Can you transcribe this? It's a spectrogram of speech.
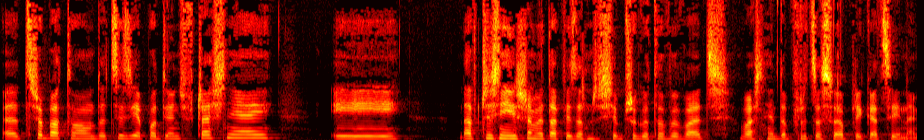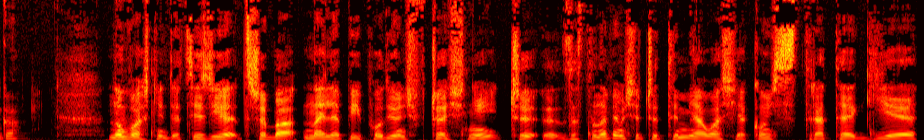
e, trzeba tą decyzję podjąć wcześniej i na wcześniejszym etapie zacząć się przygotowywać właśnie do procesu aplikacyjnego. No właśnie, decyzję trzeba najlepiej podjąć wcześniej. Czy e, zastanawiam się, czy ty miałaś jakąś strategię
